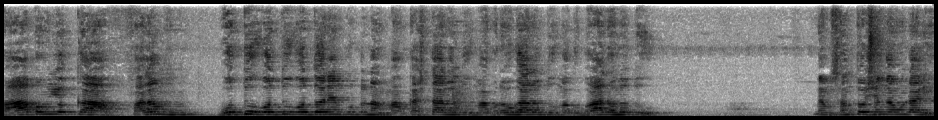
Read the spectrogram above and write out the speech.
పాపం యొక్క ఫలం వద్దు వద్దు వద్దు అని అనుకుంటున్నాం. మాకు కష్టాలొద్దు మాకు రోగాలొద్దు మాకు బాధలొద్దు. మేము సంతోషంగా ఉండాలి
